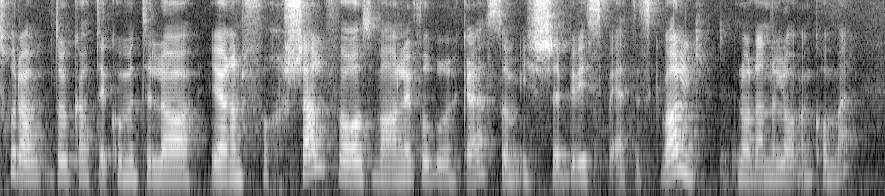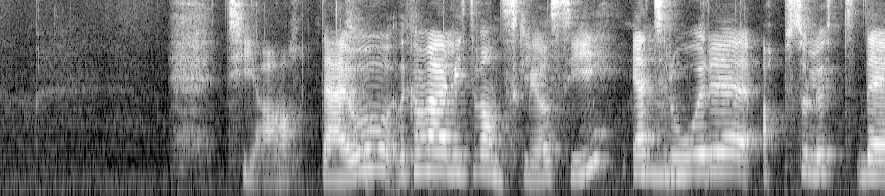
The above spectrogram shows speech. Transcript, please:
tror dere at det kommer til å gjøre en forskjell for oss vanlige forbrukere som ikke er bevisst på etiske valg når denne loven kommer? Tja, det er jo Det kan være litt vanskelig å si. Jeg tror eh, absolutt det,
